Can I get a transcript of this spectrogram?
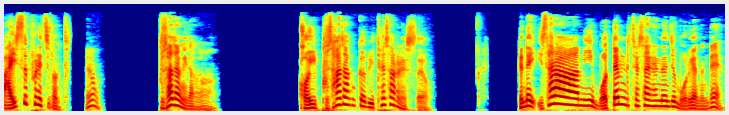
vice president잖아요. 부사장이잖아. 거의 부사장급이 퇴사를 했어요. 근데 이 사람이 뭐 때문에 퇴사를 했는지 모르겠는데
